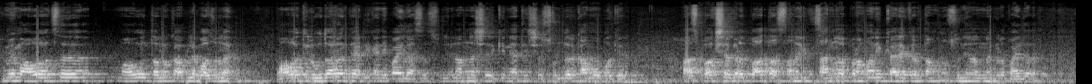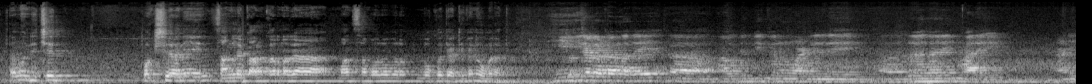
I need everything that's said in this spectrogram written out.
तुम्ही मावळचं मावळ तालुका आपल्या बाजूला आहे. मावळातील उदाहरण त्या ठिकाणी पाहिलं असं सुनील अण्णा शेळकेने अतिशय सुंदर काम उभं केलं. आज पक्षाकडे पाहत असताना एक चांगला प्रामाणिक कार्यकर्ता म्हणून सुनील अण्णाकडे पाहिलं जातं. त्यामुळे निश्चित पक्ष आणि चांगलं काम करणाऱ्या माणसाबरोबर लोक त्या ठिकाणी उभे राहतात. ही तुमच्या गटामध्ये औद्योगिकरण वाढलेले रहदारी फारे आणि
